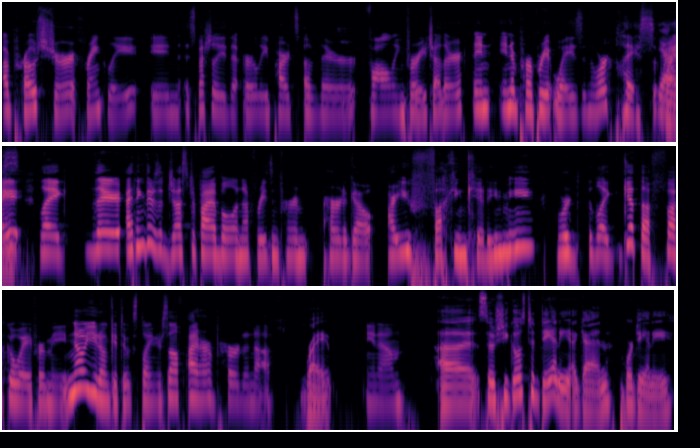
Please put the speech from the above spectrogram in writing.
approached her frankly in especially the early parts of their falling for each other in inappropriate ways in the workplace, Yes. right? Like there I think there's a justifiable enough reason for him her to go, "Are you fucking kidding me?" We're like, "Get the fuck away from me." No, you don't get to explain yourself. I have heard enough, Right. you know. Uh so she goes to Danny again. Poor Danny.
